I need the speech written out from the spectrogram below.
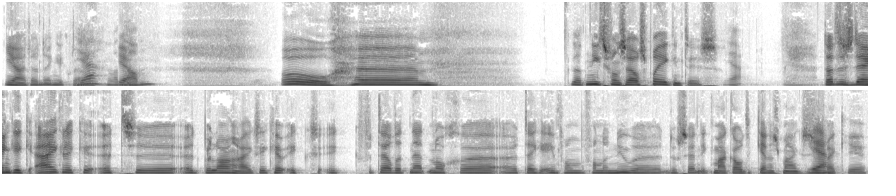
Ja, dat denk ik wel. Ja, wat dan? Oh, ehm, dat niets vanzelfsprekend is. Ja. Dat is denk ik eigenlijk het, eh, het belangrijkste. Ik, heb, ik, ik vertelde het net nog eh, eh, tegen een van, van de nieuwe docenten. Ik maak altijd kennismakingsgesprekje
